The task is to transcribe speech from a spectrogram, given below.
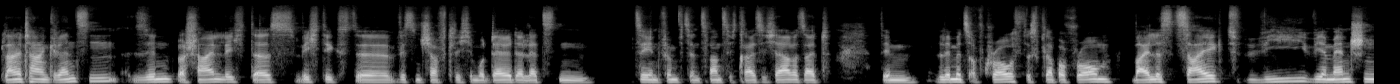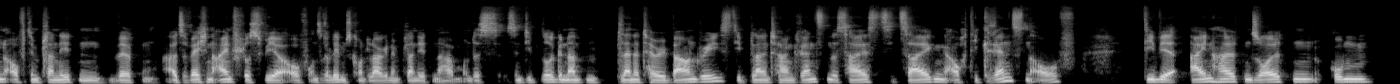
Planetaren Grenzen sind wahrscheinlich das wichtigste wissenschaftliche Modell der letzten 10, 15, 20, 30 Jahre seit dem Limits of Growth des Club of Rome, weil es zeigt, wie wir Menschen auf dem Planeten wirken, also welchen Einfluss wir auf unsere Lebensgrundlage, den Planeten haben. Und das sind die sogenannten Planetary Boundaries, die planetaren Grenzen. Das heißt, sie zeigen auch die Grenzen auf, die wir einhalten sollten, um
